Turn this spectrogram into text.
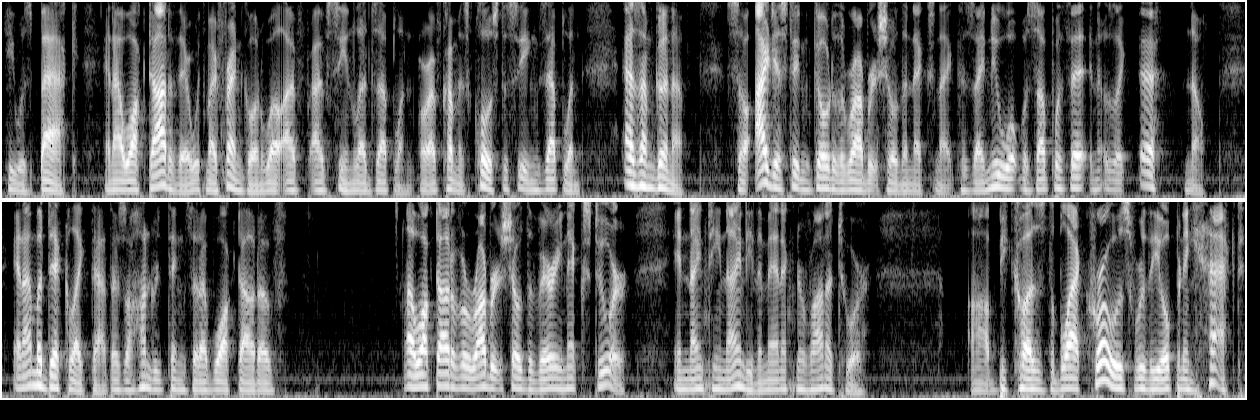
he was back, and I walked out of there with my friend going, "Well, I've I've seen Led Zeppelin, or I've come as close to seeing Zeppelin as I'm gonna." So I just didn't go to the Robert show the next night because I knew what was up with it, and it was like, eh, no. And I'm a dick like that. There's a hundred things that I've walked out of. I walked out of a Robert show the very next tour in 1990, the Manic Nirvana tour, uh, because the Black Crowes were the opening act,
